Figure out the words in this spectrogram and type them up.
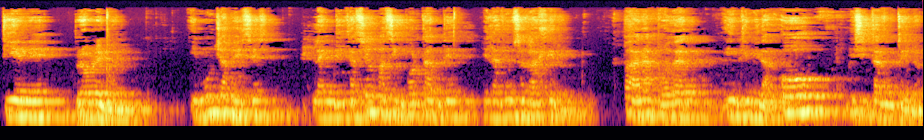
tiene problemas. Y muchas veces la indicación más importante es la de un cerrajero para poder intimidar o visitar un telo.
